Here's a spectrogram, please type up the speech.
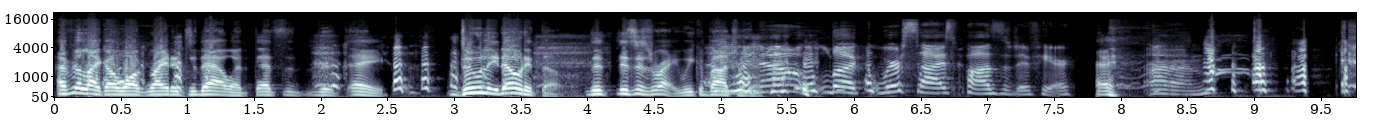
I feel like I walked right into that one. That's the, the- hey, duly noted though. This, this is right. We can vouch for that. no, look, we're size positive here. Um,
